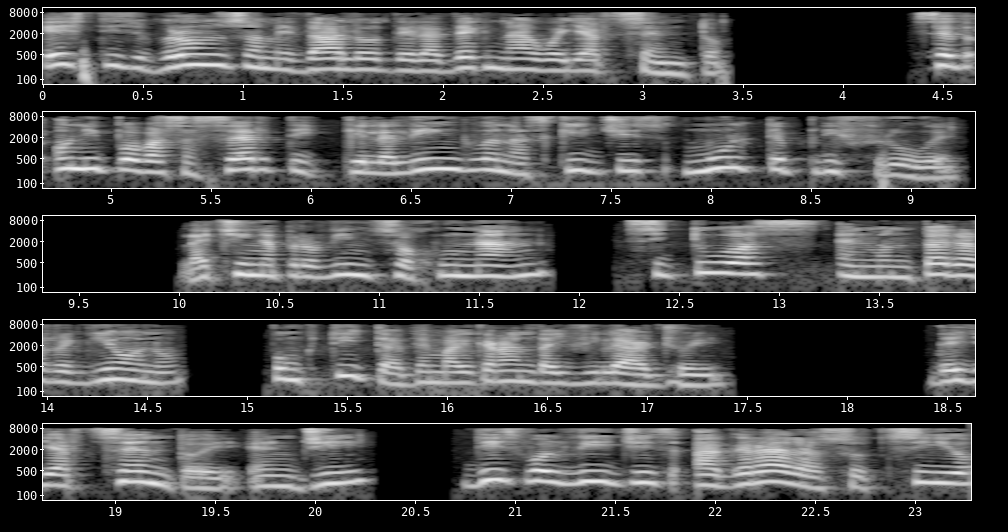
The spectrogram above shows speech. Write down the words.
estis bronza medalo de la decnaua iarcento. Sed oni povas asserti che la lingvo nascigis multe pli frue. La Cina provinco Hunan situas en montara regiono punktita de malgrandaj vilaĝoj. De jarcentoj en gi, disvolvigis agrara socio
